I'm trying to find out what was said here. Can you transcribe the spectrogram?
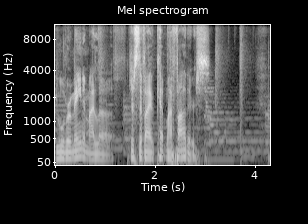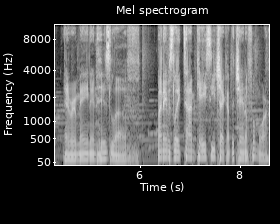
you will remain in my love, just as I have kept my father's and remain in his love? My name is Lake Time Casey. Check out the channel for more.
